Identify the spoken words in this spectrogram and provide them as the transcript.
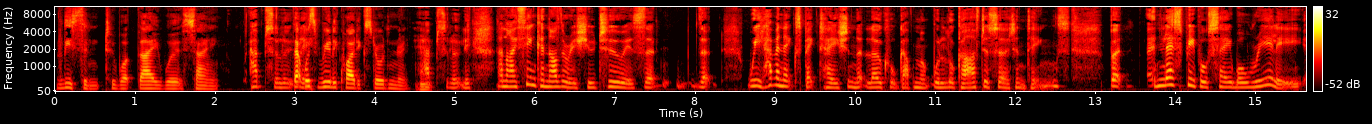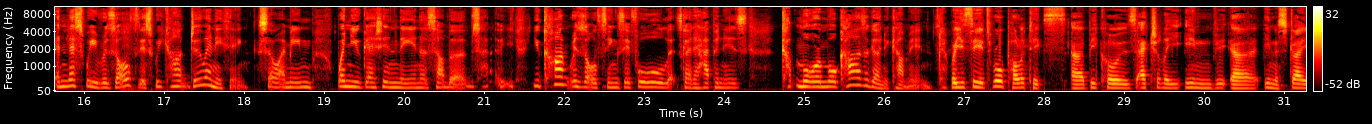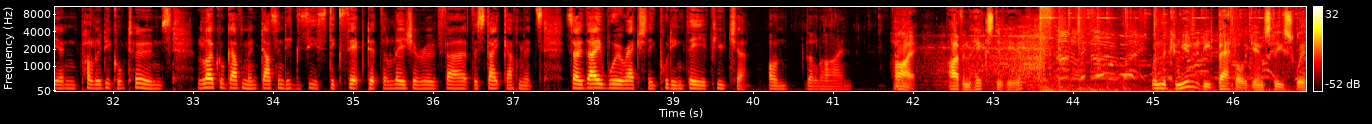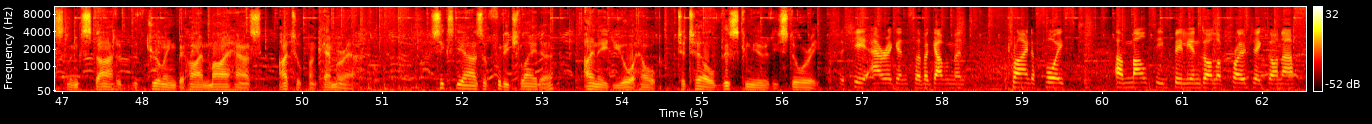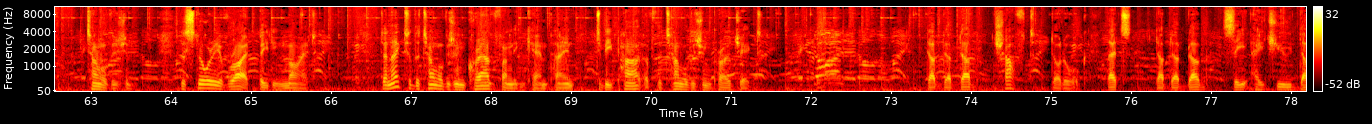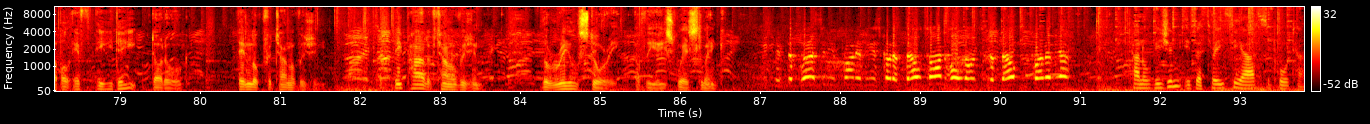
listen to what they were saying. Absolutely. That was really quite extraordinary. Absolutely. And I think another issue too is that that we have an expectation that local government will look after certain things, but unless people say, well, really, unless we resolve this, we can't do anything. So, I mean, when you get in the inner suburbs, you can't resolve things if all that's going to happen is more and more cars are going to come in. Well, you see, it's raw politics uh, because actually, in uh, in Australian political terms, local government doesn't exist except at the leisure of uh, the state governments. So they were actually putting their future on the line. Hi, Ivan Hexter here. When the community battle against East West Link started with drilling behind my house, I took my camera out. 60 hours of footage later, I need your help to tell this community story. The sheer arrogance of a government trying to foist a multi billion dollar project on us. Tunnel Vision, the story of right beating might. Donate to the Tunnel Vision crowdfunding campaign to be part of the Tunnel Vision project. www.chuffed.org. That's www.chuffed.org. Then look for Tunnel Vision. Be part of Tunnel Vision, the real story of the East West Link. If the person in front of you's got a belt on, hold on to the belt in front of you. Tunnel Vision is a 3CR supporter.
